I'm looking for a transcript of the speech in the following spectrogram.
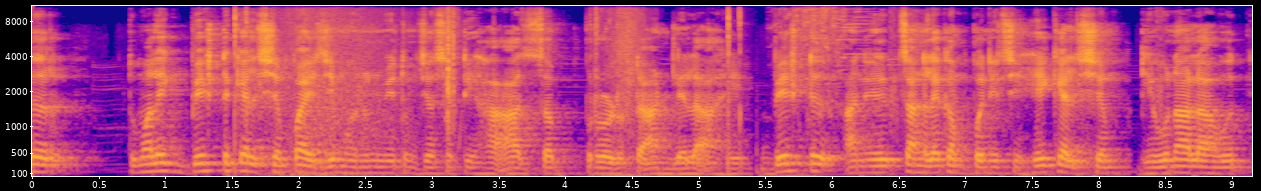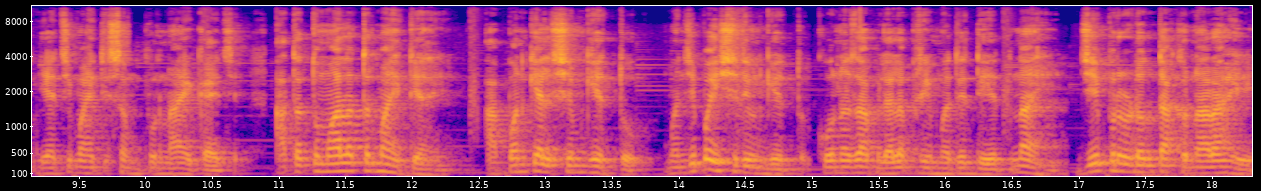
तर तुम्हाला एक बेस्ट कॅल्शियम पाहिजे म्हणून मी तुमच्यासाठी हा आजचा प्रोडक्ट आणलेला आहे. बेस्ट आणि चांगल्या कंपनीचे हे कॅल्शियम घेऊन आलो आहोत याची माहिती संपूर्ण ऐकायची. आता तुम्हाला तर माहिती आहे आपण कॅल्शियम घेतो म्हणजे पैसे देऊन घेतो. कोणच आपल्याला फ्रीमध्ये देत नाही. जे प्रोडक्ट दाखवणार आहे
